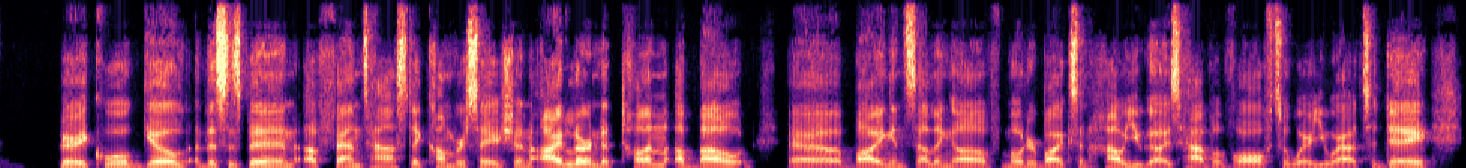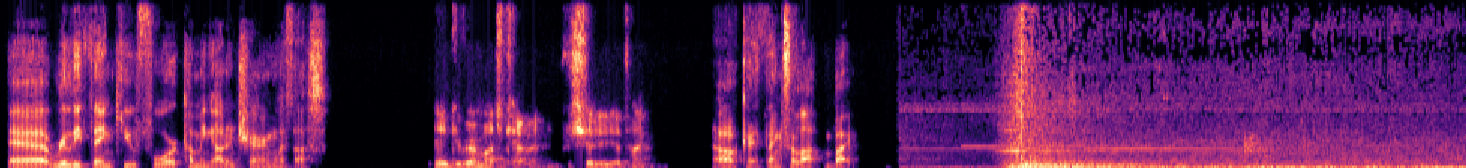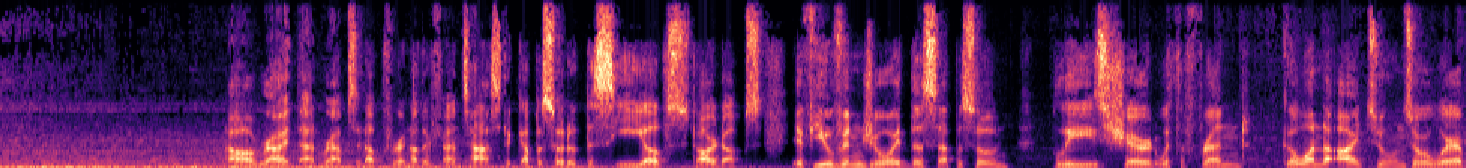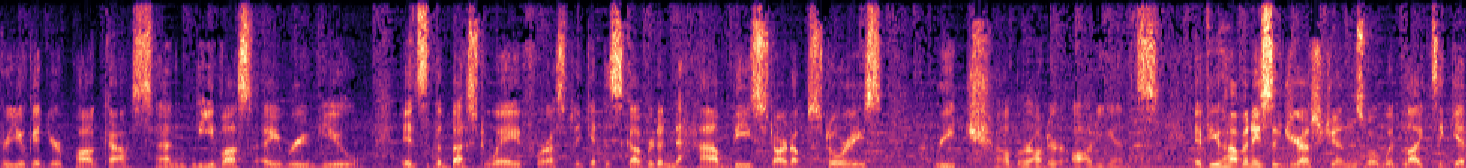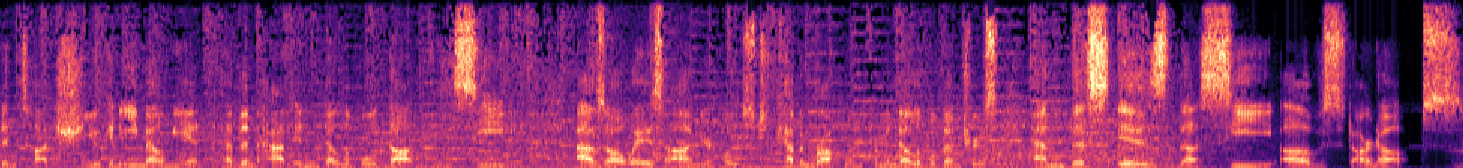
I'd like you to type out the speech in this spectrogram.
Very cool. Gil, this has been a fantastic conversation. I learned a ton about uh, buying and selling of motorbikes and how you guys have evolved to where you are today. Uh, really thank you for coming out and sharing with us. Thank you very much, Kevin. Appreciate your time. Okay. Thanks a lot. Bye. All right, that wraps it up for another fantastic episode of the Sea of Startups. If you've enjoyed this episode, please share it with a friend. Go onto iTunes or wherever you get your podcasts and leave us a review. It's the best way for us to get discovered and to have these startup stories reach a broader audience. If you have any suggestions or would like to get in touch, you can email me at kevin at indelible.vc. As always, I'm your host, Kevin Brockland from Indelible Ventures, and this is the Sea of Startups.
